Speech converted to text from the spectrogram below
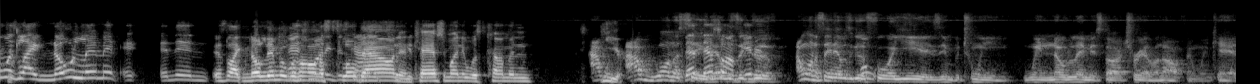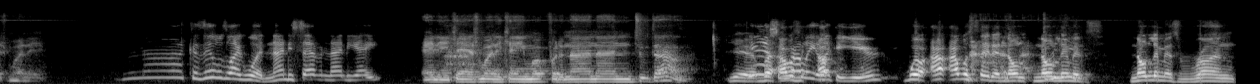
it was like no limit, and- and then it's like No Limit was Cash on a slow down, and Cash Money was coming. I, Here. I want to That- say that's that was I'm a inter- good. I want to say that was a good Well- four years in between when No Limit started trailing off and when Cash Money nah, because it was like what 97, 98? and then Cash Money came up for the 99 2000. Yeah, Yeah, but so I was probably I- like a year. well. I, I would say that no no limits no limits run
